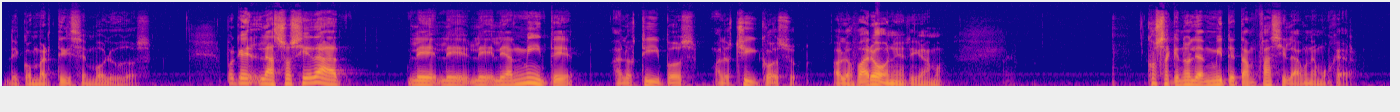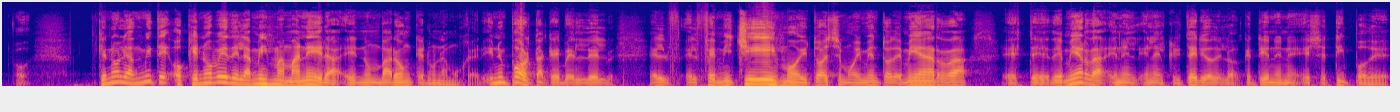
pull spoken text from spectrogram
de convertirse en boludos. Porque la sociedad le, admite a los tipos a los chicos, a los varones, digamos. Cosa que no le admite tan fácil a una mujer. que no le admite o que no ve de la misma manera en un varón que en una mujer. Y no importa que el, el, femichismo y todo ese movimiento de mierda, este, de mierda en el, en el criterio de lo que tienen ese tipo de,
